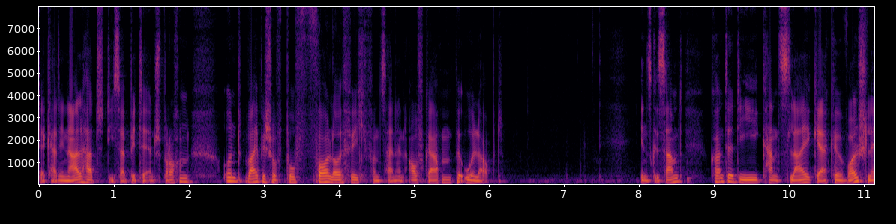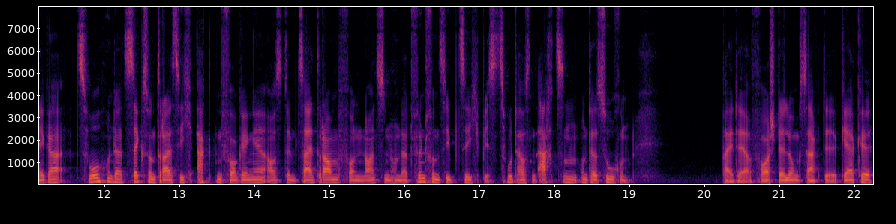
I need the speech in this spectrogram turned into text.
Der Kardinal hat dieser Bitte entsprochen und Weihbischof Puff vorläufig von seinen Aufgaben beurlaubt. Insgesamt konnte die Kanzlei Gerke Wollschläger 236 Aktenvorgänge aus dem Zeitraum von 1975 bis 2018 untersuchen, bei der Vorstellung sagte Gerke,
